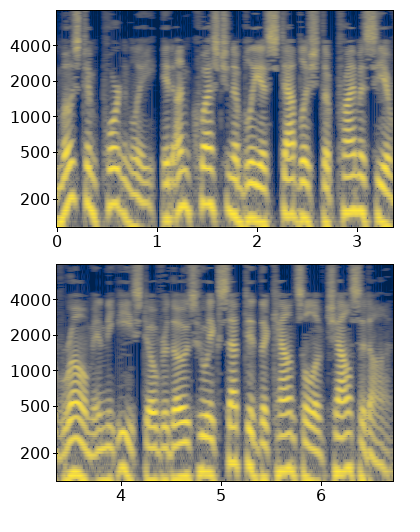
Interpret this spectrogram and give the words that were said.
Most importantly, it unquestionably established the primacy of Rome in the East over those who accepted the Council of Chalcedon.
